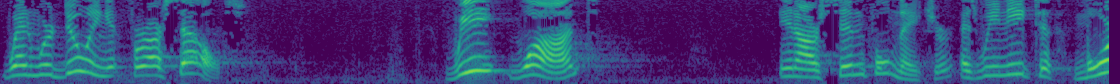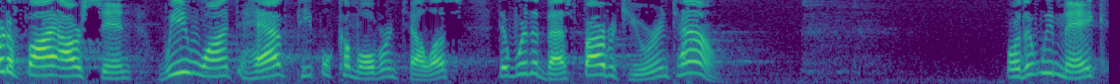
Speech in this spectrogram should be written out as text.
when we're doing it for ourselves. We want, in our sinful nature, as we need to mortify our sin, we want to have people come over and tell us that we're the best barbecuer in town. Or that we make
